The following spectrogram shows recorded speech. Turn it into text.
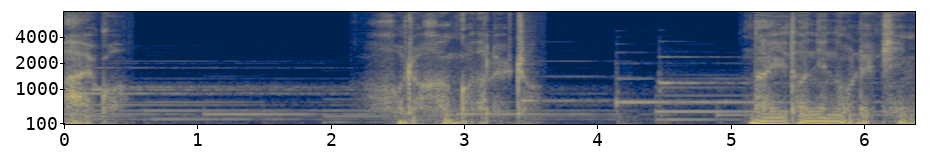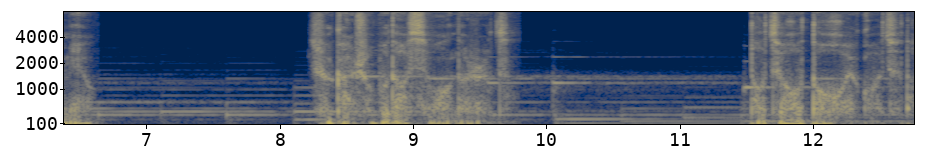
爱过或者恨过的旅程，那一段你努力拼命。却感受不到希望的日子，到最后都会过去的。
